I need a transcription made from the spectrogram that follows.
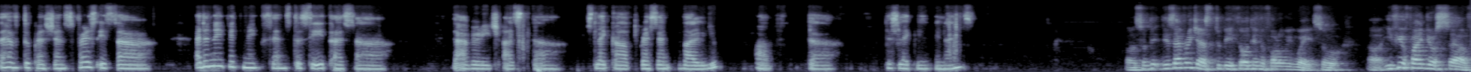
I have two questions. First is uh, I don't know if it makes sense to see it as uh, the average as the it's like a present value of the just like in finance. Uh, so th this average has to be thought in the following way. So uh, if you find yourself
